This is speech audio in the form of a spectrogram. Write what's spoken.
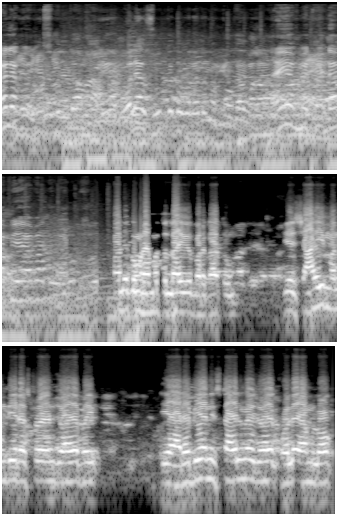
बोले तो तो तो। वालेकुम रहमतुल्लाहि वबरकातुहू ये शाही मंदी रेस्टोरेंट जो है भाई ये अरेबियन स्टाइल में जो है खोले हम लोग।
